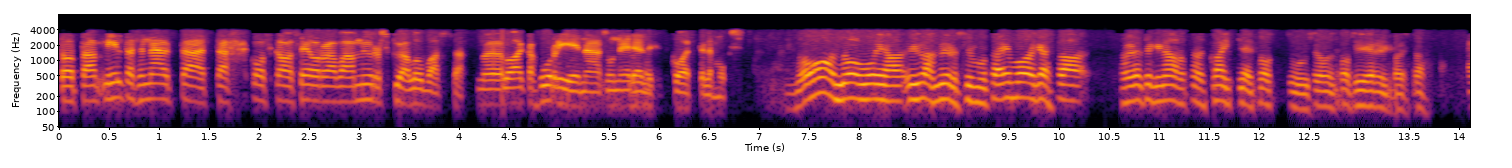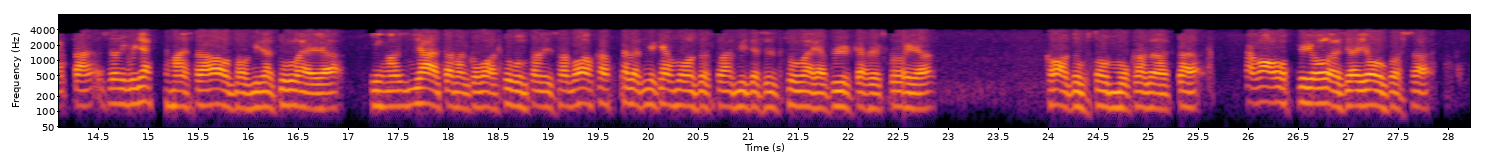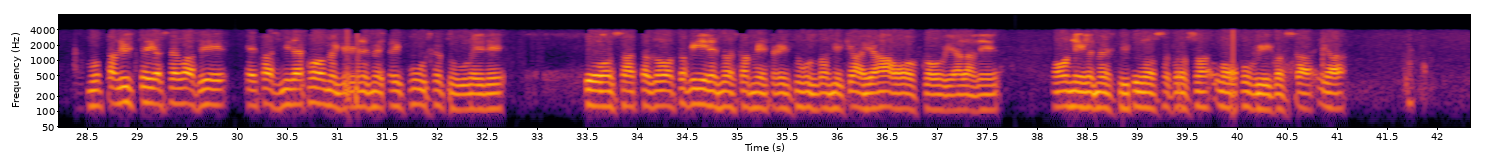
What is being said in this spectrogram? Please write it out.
Tota, miltä se näyttää, että koska on seuraavaa myrskyä luvassa? No ei ollut aika hurjia nämä sun edelliset koettelemukset. No on ollut ihan hyvä myrsky, mutta ei mua oikeastaan, on jotenkin naurattanut, että kaikkeen tottuu, se on tosi erikoista. Että se on niin kuin jättämäistä autoa, mitä tulee ja ihan jäätävän kovaa tulta, niin sä vaan katselet mikä muotoista ja miten se tulee ja pyyhkäiseksi toi ja kaatusta on mukana, että sä vaan oppii olemaan siellä joukossa. Mutta nyt ei ole sellaisia, että taas mitä 30 metrin kuuska tuli, niin tuolla saattaa tulla 15 metrin tulta, mikä on ihan ok vielä, niin on ilmeisesti tulossa tuossa loppuviikossa ja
